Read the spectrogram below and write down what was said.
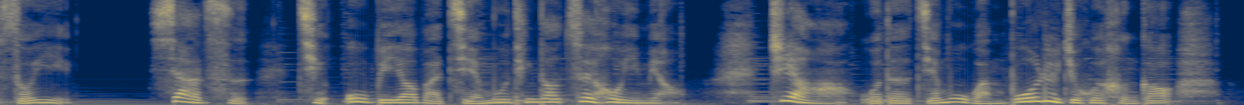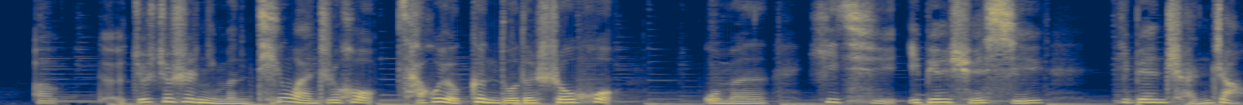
所以，下次请务必要把节目听到最后一秒，这样啊，我的节目完播率就会很高，呃，就就是你们听完之后才会有更多的收获，我们一起一边学习一边成长，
